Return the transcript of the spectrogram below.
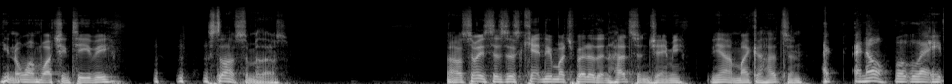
You know while I'm watching TV. I still have some of those. Oh, somebody says this can't do much better than Hudson, Jamie. Yeah, Micah Hudson. I, I know. Well, let,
